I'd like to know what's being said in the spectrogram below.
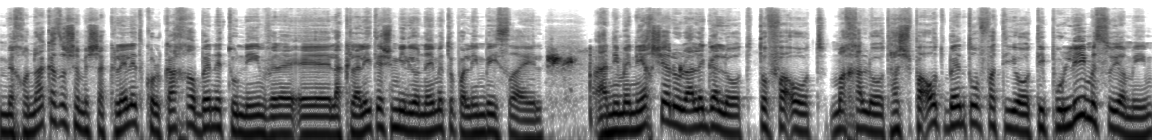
מכונה כזו שמשקללת כל כך הרבה נתונים, ולכללית יש מיליוני מטופלים בישראל, אני מניח שהיא עלולה לגלות תופעות, מחלות, השפעות בין תרופתיות, טיפולים מסוימים.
